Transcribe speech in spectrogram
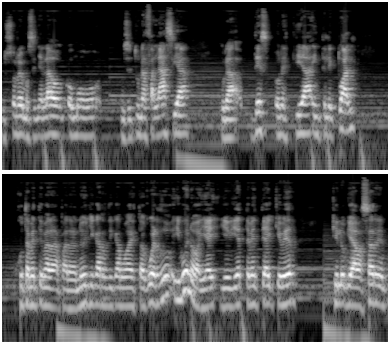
nosotros hemos señalado como una falacia, una deshonestidad intelectual, justamente para, para no llegar, digamos, a este acuerdo. Y bueno, y, y evidentemente hay que ver qué es lo que va a pasar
